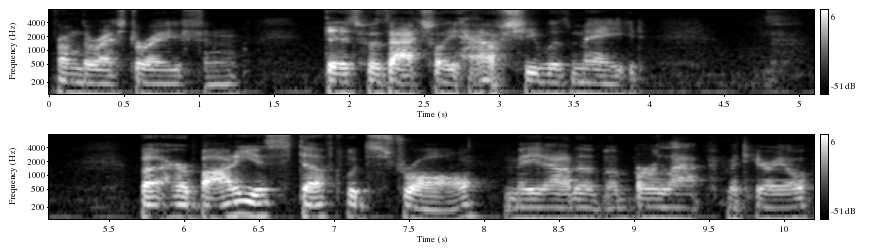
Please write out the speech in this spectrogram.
from the restoration. This was actually how she was made. But her body is stuffed with straw made out of a burlap material.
